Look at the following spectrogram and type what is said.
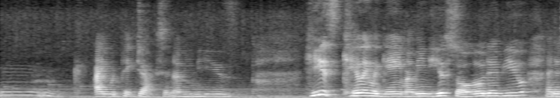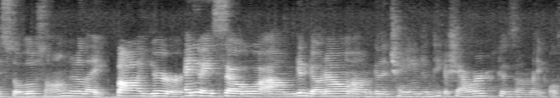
mm, I would pick Jackson. I mean, he's he is killing the game. I mean, his solo debut and his solo song, they're like fire. Anyway, so I'm gonna go now. I'm gonna change and take a shower because I'm like all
